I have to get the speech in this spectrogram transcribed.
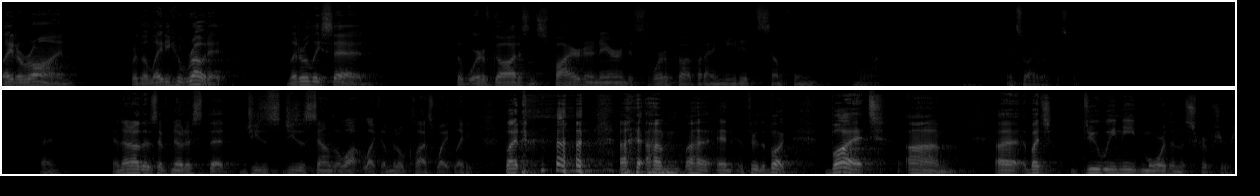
later on, where the lady who wrote it literally said, The Word of God is inspired and inerrant, it's the Word of God, but I needed something more. And so I wrote this book. Okay? And then others have noticed that Jesus, Jesus sounds a lot like a middle class white lady, but um, uh, and through the book. But um, uh, but do we need more than the scriptures?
